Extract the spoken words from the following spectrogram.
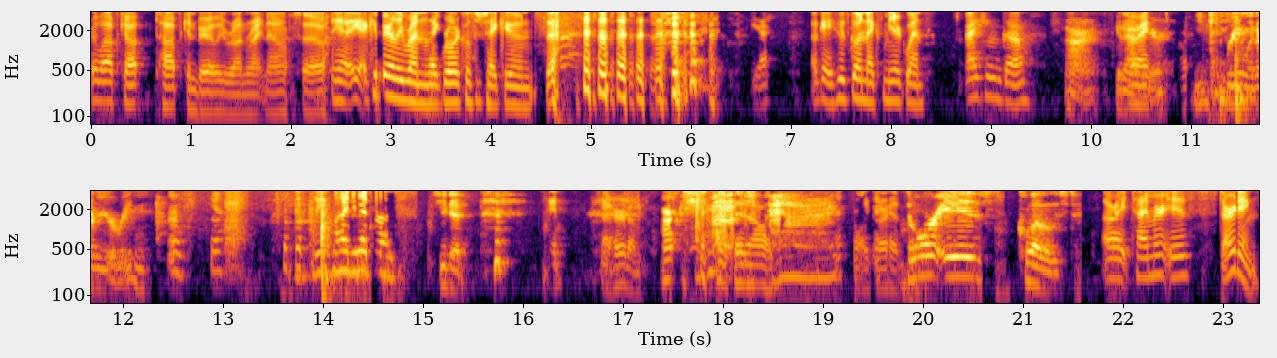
her laptop top can barely run right now. So Yeah, yeah, I could barely run like Roller Coaster Tycoon. So, yeah. Okay, who's going next? Me or Gwen? I can go. all right, get out All of right. here. You keep reading whatever you're reading. Oh, yeah. Leave behind your headphones. She did. I heard him. All right, she's not. They're not like- Like, go ahead. Door is closed. All right, timer is starting.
